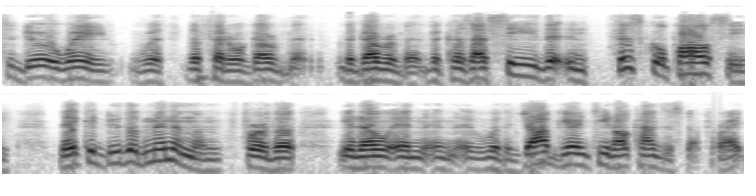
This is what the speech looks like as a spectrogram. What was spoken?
to do away with the federal government, the government, because I see that in fiscal policy, They could do the minimum for the, you know, and, and with a job guarantee and all kinds of stuff, right?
